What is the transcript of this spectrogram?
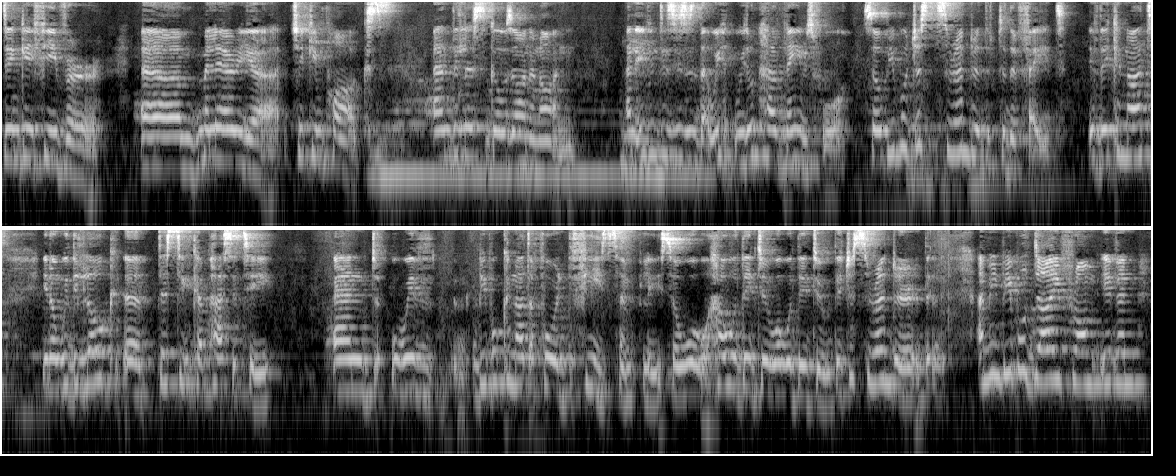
dengue fever, um, malaria, chickenpox, and the list goes on and on. And even diseases that we, we don't have names for. So people just surrender to their fate. If they cannot, you know, with the low uh, testing capacity, and with people cannot afford the fees simply. So how would they do what would they do? They just surrender. I mean people die from even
